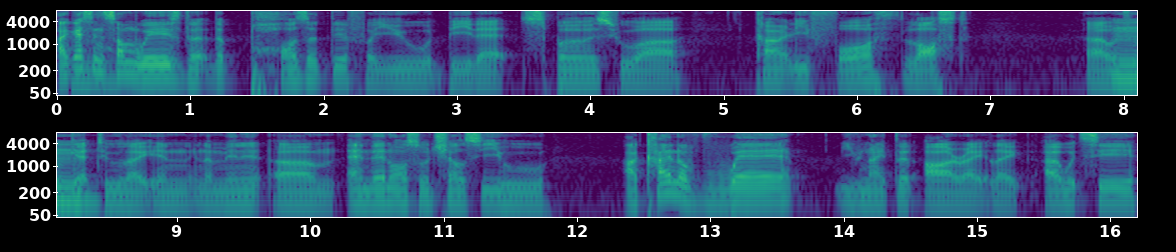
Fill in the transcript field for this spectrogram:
I guess in Mm. some ways the the positive for you would be that Spurs, who are currently fourth, lost, uh, which we'll get Mm. to like in in a minute. Um, and then also Chelsea, who are kind of where United are, right? Like I would say,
